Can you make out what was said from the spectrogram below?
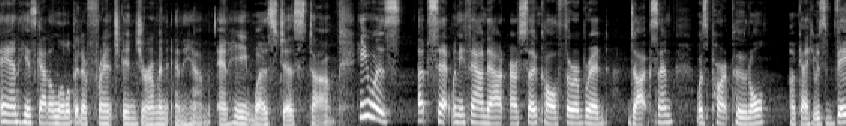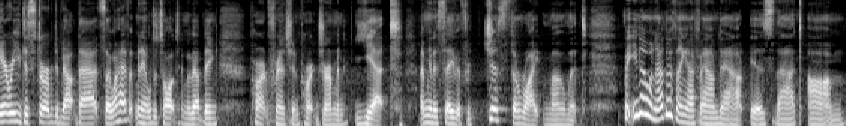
and he's got a little bit of French and German in him. And he was just, uh, he was upset when he found out our so called thoroughbred dachshund was part poodle. Okay, he was very disturbed about that. So I haven't been able to talk to him about being part French and part German yet. I'm going to save it for just the right moment. But you know, another thing I found out is that um,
